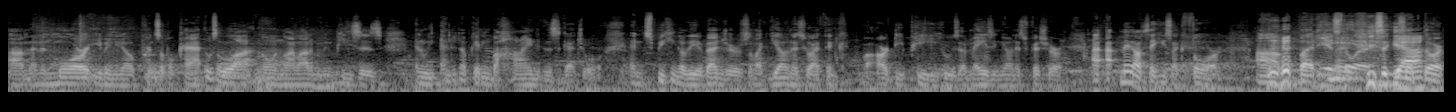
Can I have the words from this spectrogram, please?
um, and then more even you know principal cat. It was a lot going on, a lot of moving pieces, and we ended up getting behind in the schedule. And speaking of the Avengers, like Jonas, who I think our DP, who's amazing, Jonas Fisher. I, I, maybe I'll say he's like Thor, um, but He is Thor. He's, he's Yeah. like Thor.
